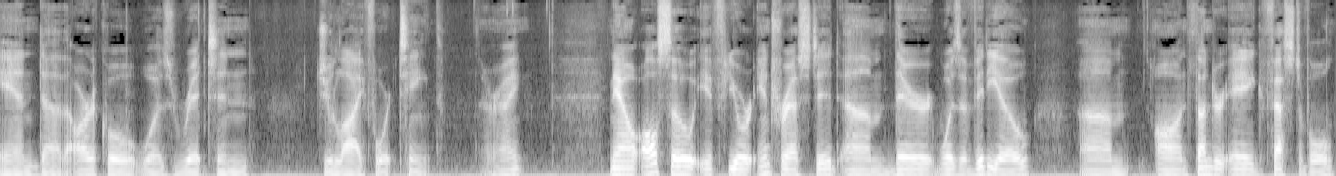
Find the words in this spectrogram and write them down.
and uh, the article was written july 14th all right now also if you're interested um, there was a video um, on thunder egg festival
